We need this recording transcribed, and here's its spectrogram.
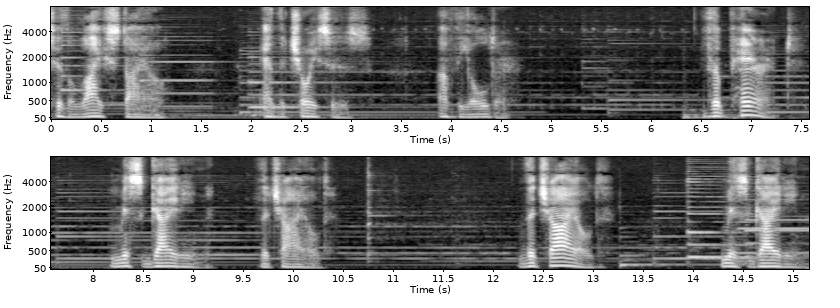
to the lifestyle and the choices of the older. The parent misguiding the child. The child misguiding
